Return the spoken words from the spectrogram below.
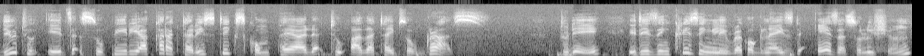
due to its superior characteristics compared to other types of grass. Today, it is increasingly recognized as a solution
